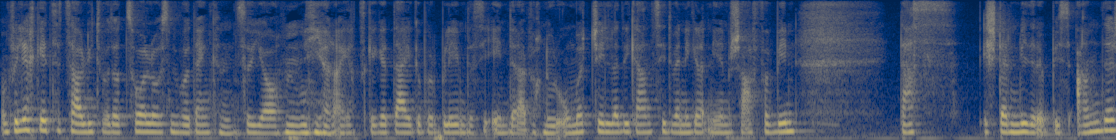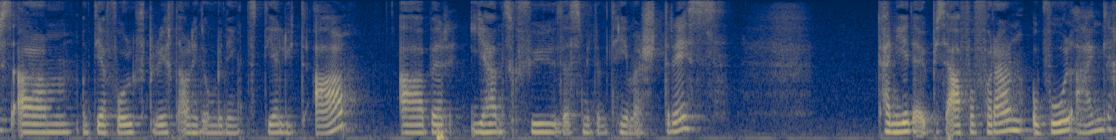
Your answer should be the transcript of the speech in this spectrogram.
Und vielleicht gibt es jetzt auch Leute, die da zuhören, die denken, so, ja, hm, ich habe eigentlich das gegenteilige Problem, dass ich eher einfach nur rumchillen die ganze Zeit, wenn ich gerade nicht am Arbeiten bin. Das ist dann wieder etwas anderes ähm, und die Erfolg spricht auch nicht unbedingt die Leute an. Aber ich habe das Gefühl, dass mit dem Thema Stress kann jeder etwas anfangen, vor allem, obwohl eigentlich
